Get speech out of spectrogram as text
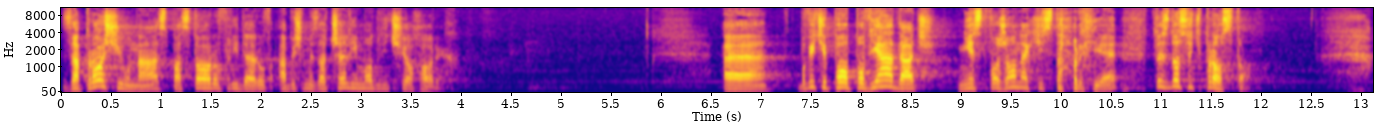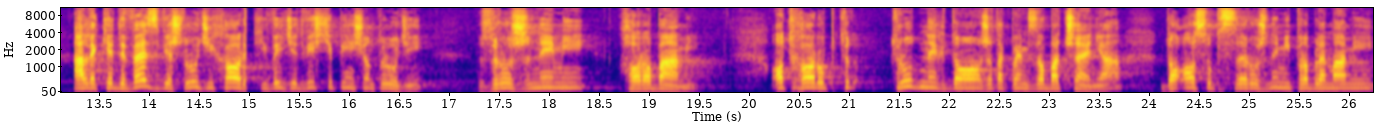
Zaprosił nas, pastorów, liderów, abyśmy zaczęli modlić się o chorych. E, bo wiecie, poopowiadać niestworzone historie to jest dosyć prosto. Ale kiedy wezwiesz ludzi chorych i wyjdzie 250 ludzi z różnymi chorobami, od chorób tr trudnych do, że tak powiem, zobaczenia, do osób z różnymi problemami,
